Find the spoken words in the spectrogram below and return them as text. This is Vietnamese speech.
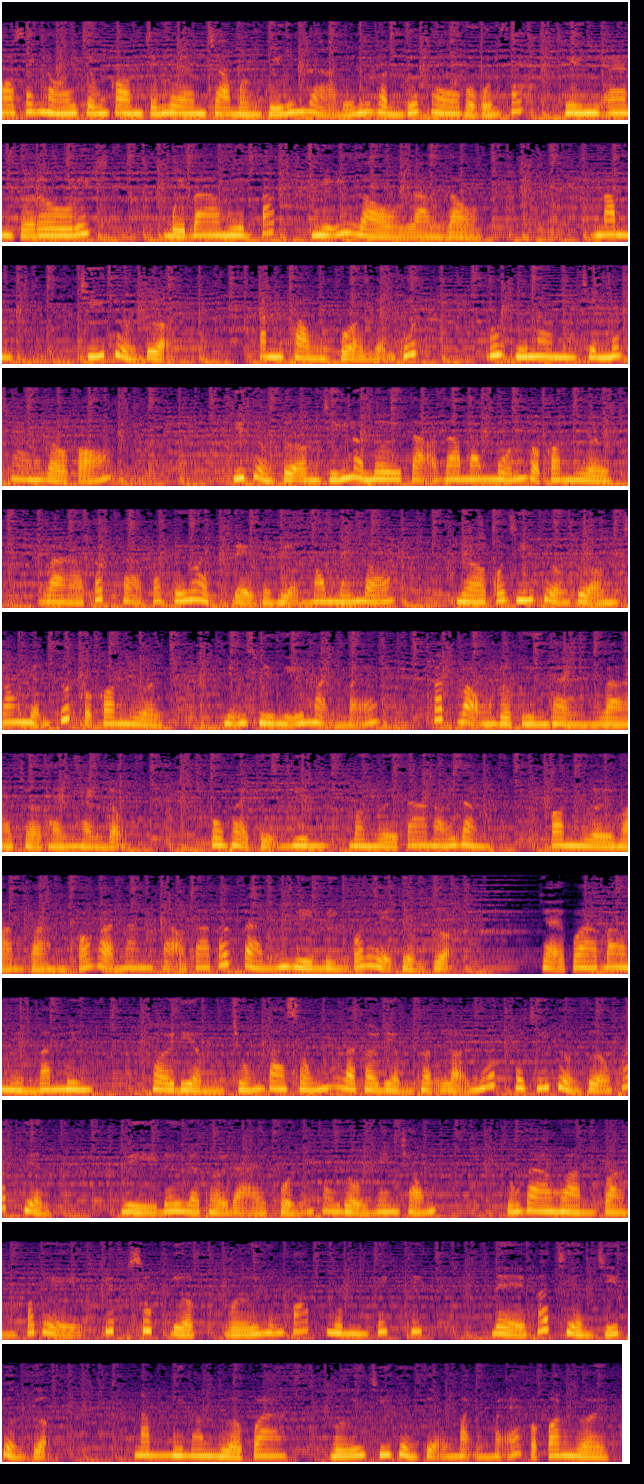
Kho sách nói.com.vn chào mừng quý khán giả đến phần tiếp theo của cuốn sách Think and Grow Rich 13 nguyên tắc nghĩ giàu làm giàu 5. Trí tưởng tượng Căn phòng của nhận thức Bước thứ 5 trên nước thang giàu có Trí tưởng tượng chính là nơi tạo ra mong muốn của con người và tất cả các kế hoạch để thực hiện mong muốn đó. Nhờ có trí tưởng tượng trong nhận thức của con người, những suy nghĩ mạnh mẽ, khát vọng được hình thành và trở thành hành động. Không phải tự nhiên mà người ta nói rằng con người hoàn toàn có khả năng tạo ra tất cả những gì mình có thể tưởng tượng. Trải qua bao nền văn minh, thời điểm chúng ta sống là thời điểm thuận lợi nhất cho trí tưởng tượng phát triển vì đây là thời đại của những thay đổi nhanh chóng. Chúng ta hoàn toàn có thể tiếp xúc được với những tác nhân kích thích để phát triển trí tưởng tượng. 50 năm vừa qua, với trí tưởng tượng mạnh mẽ của con người,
